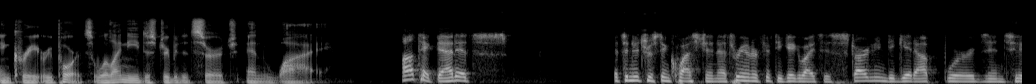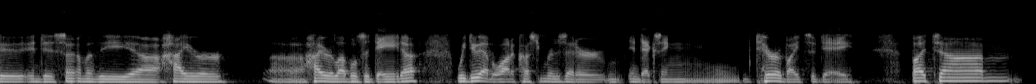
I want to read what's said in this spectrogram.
and create reports. Will I need distributed search and why? I'll take that. It's it's an interesting question. At 350 gigabytes is starting to get upwards into into some of the uh, higher uh, higher levels of data. We do have a lot of customers that are indexing terabytes a day, but um,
